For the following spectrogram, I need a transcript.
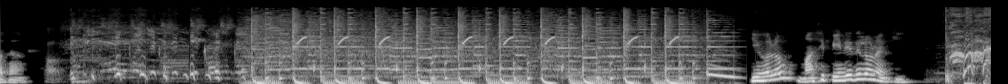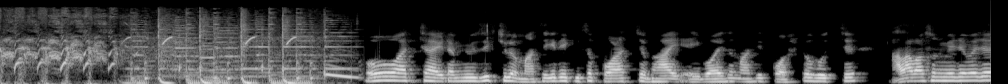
কথা কি হলো? মাসি পেঁদে দিল নাকি? ও আচ্ছা এটা মিউজিক ছিল। মাসিকে দিয়ে কিসব পড়াচ্ছে ভাই? এই বয়সে মাসির কষ্ট হচ্ছে। থালা বাসন মেজে মেজে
